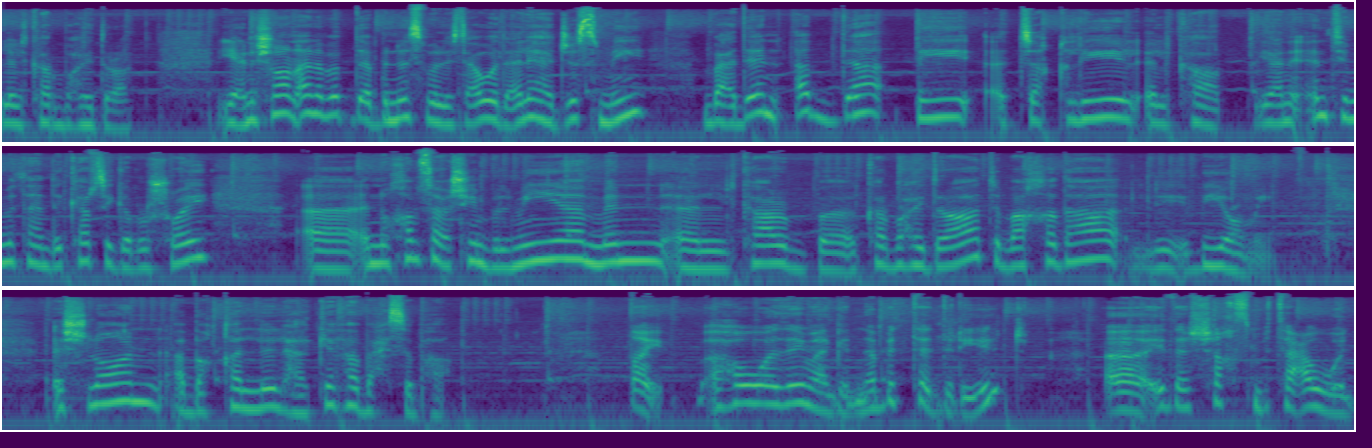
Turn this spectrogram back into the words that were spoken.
للكربوهيدرات. يعني شلون أنا ببدأ بالنسبة اللي تعود عليها جسمي بعدين أبدأ بتقليل ال carb. يعني أنت مثلا ذكرتي قبل شوي آه أنه 25% من ال carb كربوهيدرات باخذها بيومي. شلون بقللها كيف بحسبها؟ طيب هو زي ما قلنا بالتدريج إذا الشخص متعود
